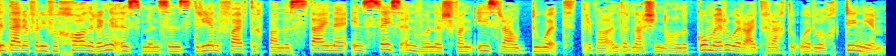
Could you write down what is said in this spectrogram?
Ten tye van die vergadering is minstens 53 Palestynë en 6 inwoners van Israel dood terwyl internasionale kommer oor uitgeregte oorlog toeneem.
